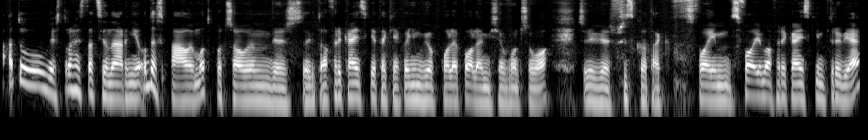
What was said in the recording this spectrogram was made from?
A tu, wiesz, trochę stacjonarnie, odespałem, odpocząłem, wiesz, to afrykańskie, tak jak oni mówią, pole-pole mi się włączyło, czyli wiesz, wszystko tak w swoim, swoim afrykańskim trybie.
